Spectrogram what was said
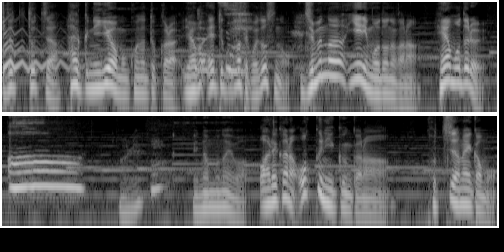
どどっちだ？早く逃げようもうこんなとこから。やばえって待ってこれどうすんの？自分の家に戻るのかな？部屋戻るあー。あれ？えなんもないわ。あれかな？奥に行くんかな？こっちじゃないかも。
